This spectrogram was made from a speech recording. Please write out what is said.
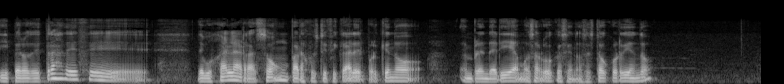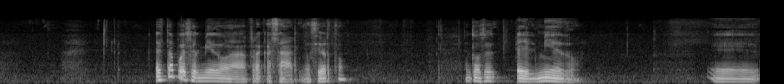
Y pero detrás de ese de buscar la razón para justificar el por qué no emprenderíamos algo que se nos está ocurriendo, está pues el miedo a fracasar, ¿no es cierto? Entonces, el miedo, eh,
